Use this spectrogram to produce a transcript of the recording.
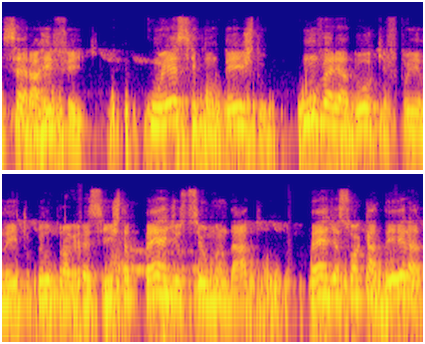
será refeito. Com esse contexto, um vereador que foi eleito pelo progressista perde o seu mandato, perde a sua cadeira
